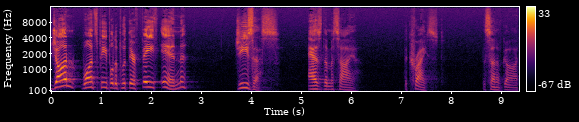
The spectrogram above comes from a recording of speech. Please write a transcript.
John wants people to put their faith in Jesus as the Messiah, the Christ, the Son of God.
